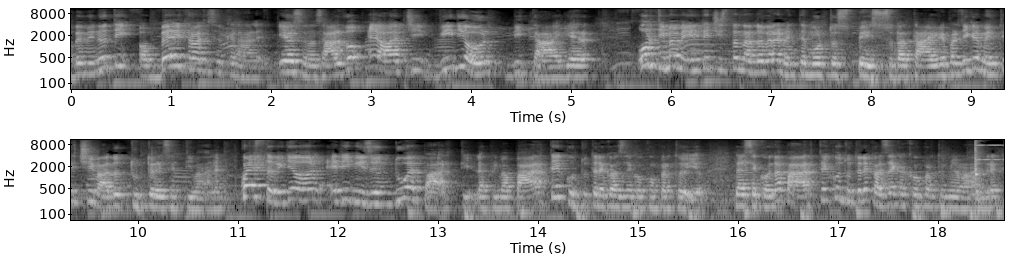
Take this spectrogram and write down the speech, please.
benvenuti o ben ritrovati sul canale. Io sono Salvo e oggi video haul di Tiger. Ultimamente ci sto andando veramente molto spesso da Tiger, praticamente ci vado tutte le settimane. Questo video haul è diviso in due parti. La prima parte con tutte le cose che ho comprato io, la seconda parte con tutte le cose che ha comprato mia madre.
